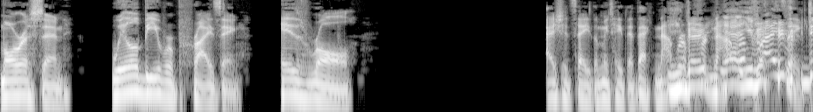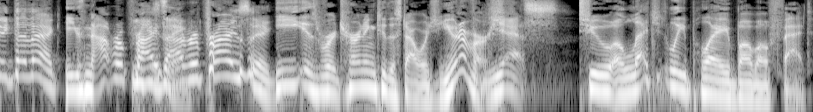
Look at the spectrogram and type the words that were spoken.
Morrison will be reprising his role. I should say, let me take that back. Not, You rep- better- not yeah, you reprising. take that back. He's not reprising. He's not reprising. he is returning to the Star Wars universe Yes. to allegedly play Boba Fett.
